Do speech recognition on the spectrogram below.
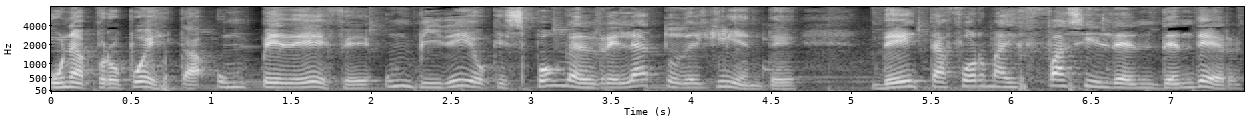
una propuesta, un PDF, un video que exponga el relato del cliente. De esta forma es fácil de entender,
